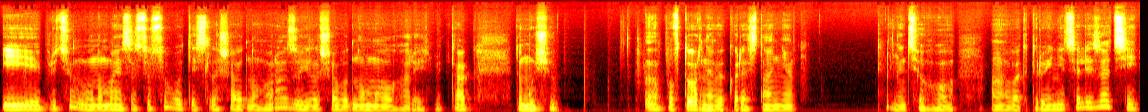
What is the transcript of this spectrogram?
і при цьому воно має застосовуватись лише одного разу і лише в одному алгоритмі, так? Тому що е, повторне використання цього вектору ініціалізації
